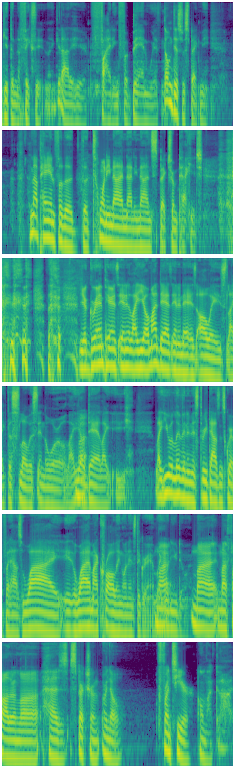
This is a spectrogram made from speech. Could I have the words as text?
get them to fix it. Like, get out of here, fighting for bandwidth. Don't disrespect me. I'm not paying for the the twenty nine ninety nine Spectrum package. your grandparents' internet, like yo, my dad's internet is always like the slowest in the world. Like yo, Right. dad, like like you were living in this three thousand square foot house. Why why am I crawling on Instagram? Like My- what are you doing? My my father in law has Spectrum or no, Frontier. Oh my god,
